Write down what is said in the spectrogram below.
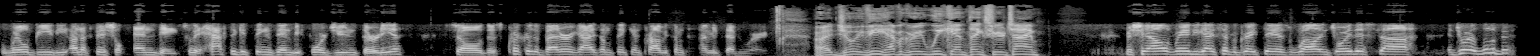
will be the unofficial end date. So they have to get things in before June 30th. So the quicker the better, guys. I'm thinking probably sometime in February. All right, Joey V, have a great weekend. Thanks for your time. Michelle, Randy, you guys have a great day as well. Enjoy this. Uh, enjoy a little bit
